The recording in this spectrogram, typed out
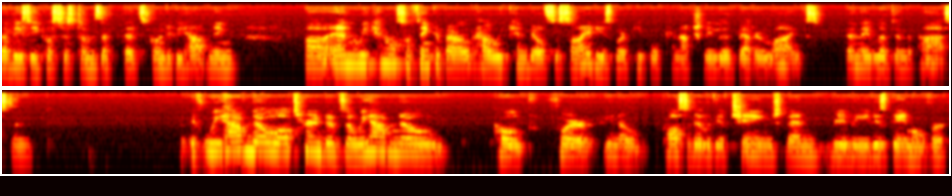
of, these ecosystems that, that's going to be happening. Uh, and we can also think about how we can build societies where people can actually live better lives than they've lived in the past. And if we have no alternatives and we have no hope for you know possibility of change, then really it is game over.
